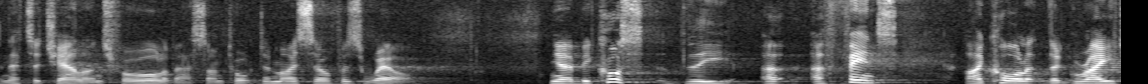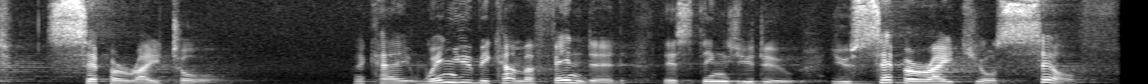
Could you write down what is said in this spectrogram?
And that's a challenge for all of us. I'm talking to myself as well. You know, because the uh, offense, I call it the great separator. Okay? When you become offended, there's things you do. You separate yourself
